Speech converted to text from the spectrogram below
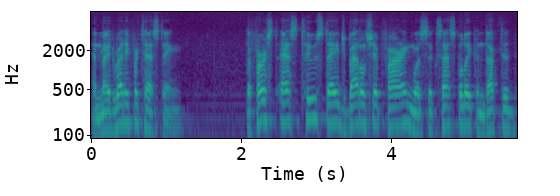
and made ready for testing. The first S-2 stage battleship firing was successfully conducted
